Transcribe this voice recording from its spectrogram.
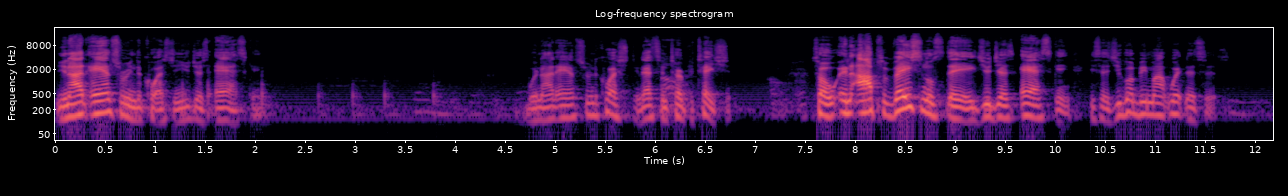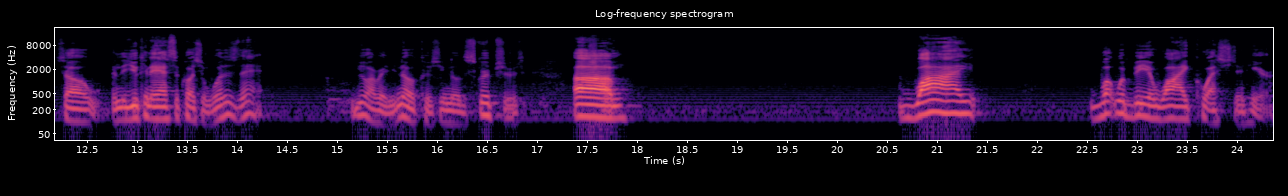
You're not answering the question, you're just asking. We're not answering the question. That's interpretation. So, in observational stage, you're just asking. He says, You're going to be my witnesses. So, and then you can ask the question, What is that? You already know because you know the scriptures. Um, why? What would be a why question here?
